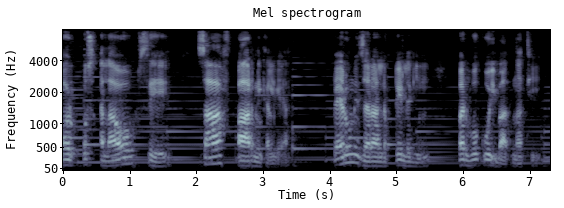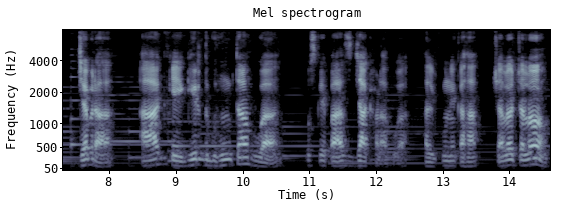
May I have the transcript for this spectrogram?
और उस अलाव से साफ़ पार निकल गया। पैरों में जरा लपटे लगी, पर वो कोई बात ना थी। जबरा आग के गिर्द घूमता हुआ उसके पास जा खड़ा हुआ। हल्कू ने कहा चलो चलो,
